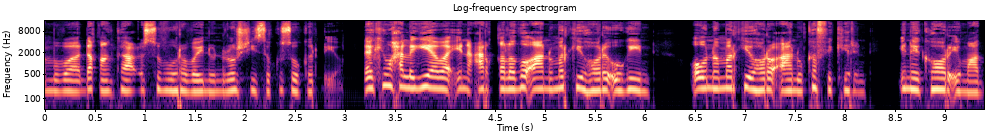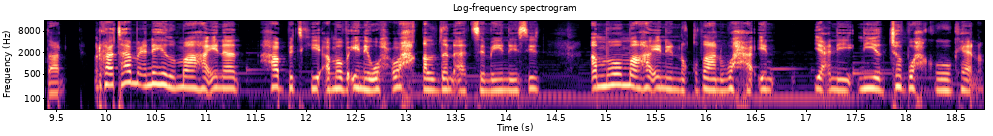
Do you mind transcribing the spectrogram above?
amaba dhaqanka cusub uu rabo inuu noloshiisa ku soo kordhiyo. Laakiin waxaa laga yaabaa in carqalado aanu markii hore ogeyn oona markii hore aanu ka fikirin inay ka hor imaadaan. Marka taa micnaheedu maaha inaad habidkii amaba inay wax qaldan aad samaynaysid amaba maaha inay noqdaan waxa in yacni niyad jab wax kugu keena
